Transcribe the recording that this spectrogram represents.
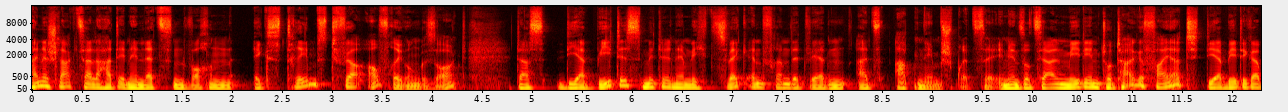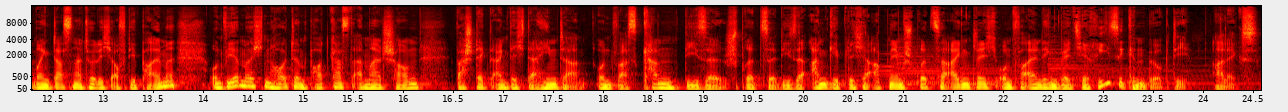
Eine Schlagzeile hat in den letzten Wochen extremst für Aufregung gesorgt dass Diabetesmittel nämlich zweckentfremdet werden als Abnehmspritze. In den sozialen Medien total gefeiert. Diabetiker bringt das natürlich auf die Palme. Und wir möchten heute im Podcast einmal schauen, was steckt eigentlich dahinter und was kann diese Spritze, diese angebliche Abnehmspritze eigentlich und vor allen Dingen, welche Risiken birgt die? Alex.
